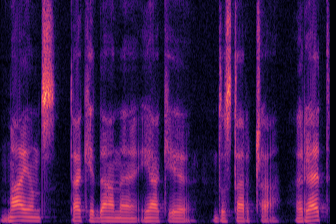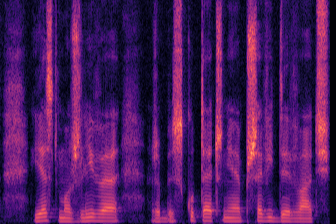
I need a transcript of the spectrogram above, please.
mając takie dane, jakie dostarcza RED, jest możliwe, żeby skutecznie przewidywać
